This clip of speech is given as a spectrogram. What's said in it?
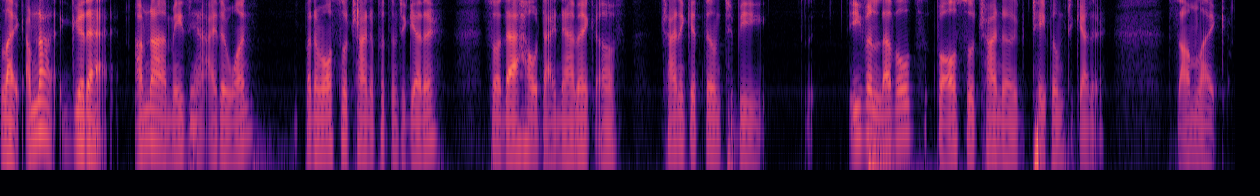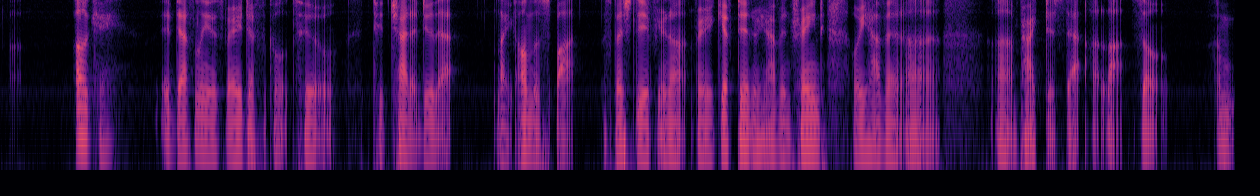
like I'm not good at, I'm not amazing at either one, but I'm also trying to put them together. So that whole dynamic of trying to get them to be even leveled, but also trying to tape them together. So I'm like, okay, it definitely is very difficult to to try to do that like on the spot, especially if you're not very gifted or you haven't trained or you haven't uh, uh, practiced that a lot. So I'm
